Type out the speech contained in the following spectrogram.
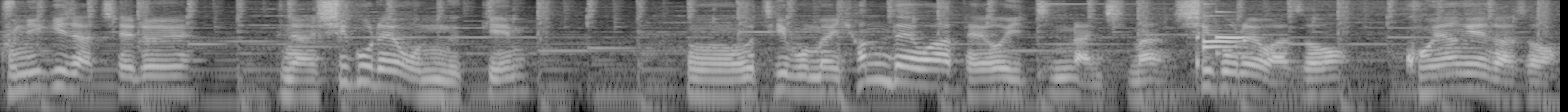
분위기 자체를 그냥 시골에 온 느낌 어, 어떻게 보면 현대화 되어 있지는 않지만 시골에 와서 고향에 가서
